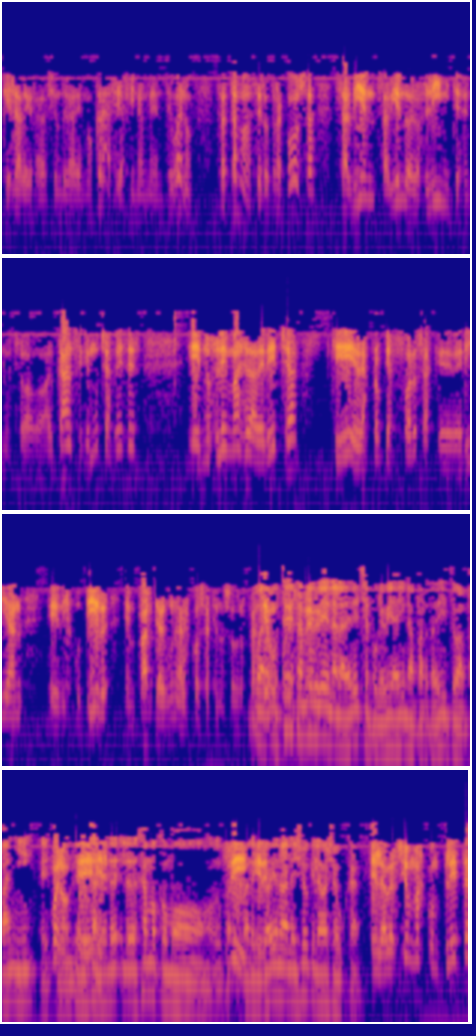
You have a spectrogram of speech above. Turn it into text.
que es la degradación de la democracia finalmente. Bueno, tratamos de hacer otra cosa, sabiendo, sabiendo de los límites de nuestro alcance, que muchas veces eh, nos lee más la derecha que las propias fuerzas que deberían eh, discutir en parte algunas de las cosas que nosotros planteamos. Bueno, ustedes también leen a la derecha porque vi ahí un apartadito a Pañi. Este, bueno, eh, lo, dejamos como para, que todavía no la leyó que la vaya a buscar. En la versión más completa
